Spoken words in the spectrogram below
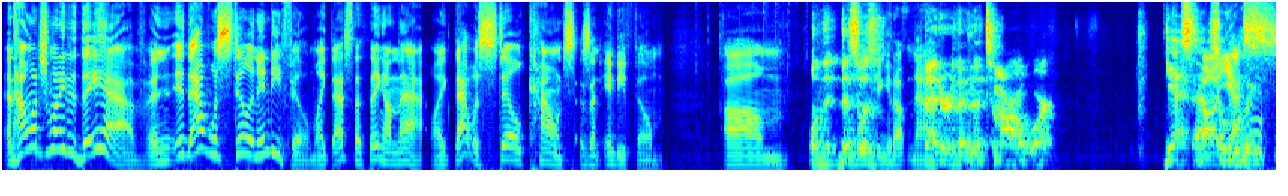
And how much money did they have? And it, that was still an indie film. Like that's the thing on that. Like that was still counts as an indie film. Um, well, th- this was it up now. better than the Tomorrow War. Yes, absolutely. Uh, yes,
